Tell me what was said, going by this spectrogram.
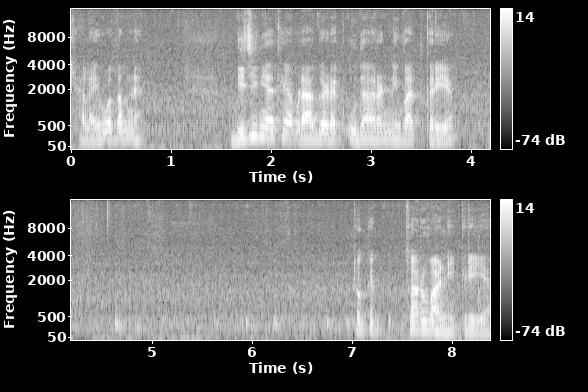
ખ્યાલ આવ્યો તમને? બીજી ત્યાંથી આપણે આગળ એક ઉદાહરણની વાત કરીએ. તો કે તરવાની ક્રિયા.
